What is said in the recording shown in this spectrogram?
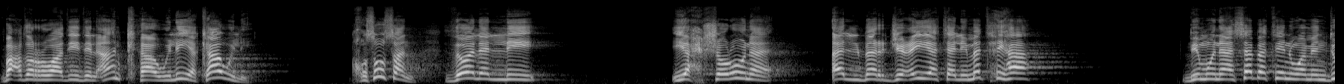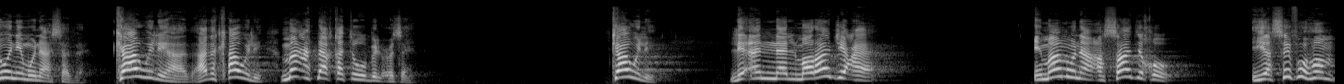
بعض الرواديد الآن كاولية كاولي. خصوصا ذولا اللي يحشرون المرجعية لمدحها بمناسبة ومن دون مناسبة. كاولي هذا هذا كاولي ما علاقته بالحسين. كاولي لأن المراجع إمامنا الصادق يصفهم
